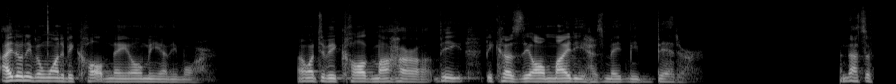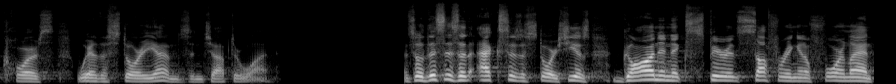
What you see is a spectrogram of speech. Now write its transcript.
I don't even want to be called Naomi anymore. I want to be called Mara because the Almighty has made me bitter. And that's, of course, where the story ends in chapter 1. And so this is an Exodus story. She has gone and experienced suffering in a foreign land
